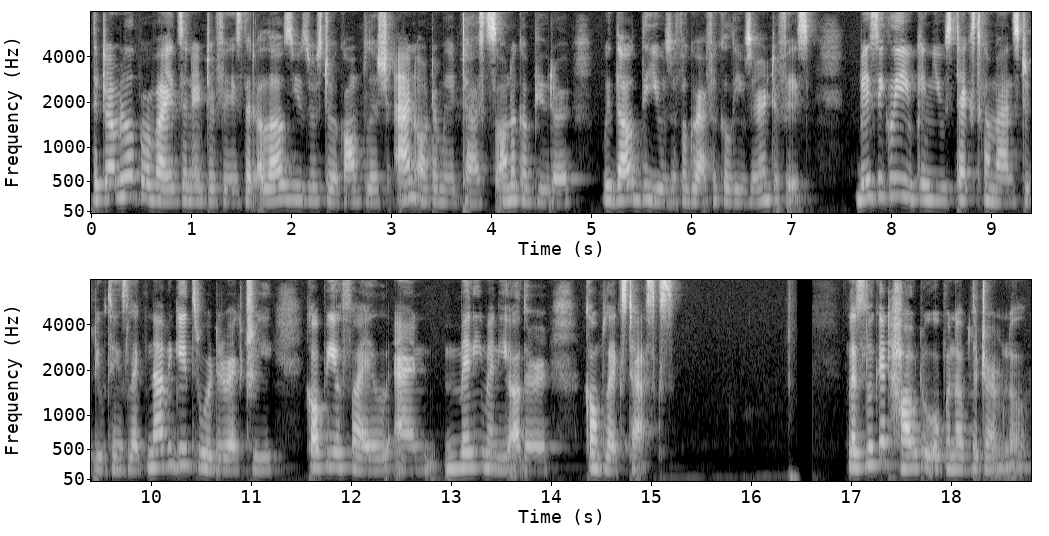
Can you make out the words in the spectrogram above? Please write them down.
The terminal provides an interface that allows users to accomplish and automate tasks on a computer without the use of a graphical user interface. Basically, you can use text commands to do things like navigate through a directory, copy a file, and many, many other complex tasks. Let's look at how to open up the terminal.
